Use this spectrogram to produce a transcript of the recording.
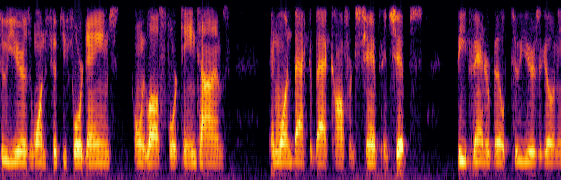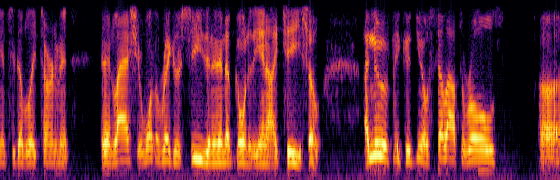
two years, won 54 games, only lost 14 times, and won back-to-back conference championships. Beat Vanderbilt two years ago in the NCAA tournament, and then last year won the regular season and ended up going to the NIT. So I knew if they could, you know, sell out the roles, uh,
